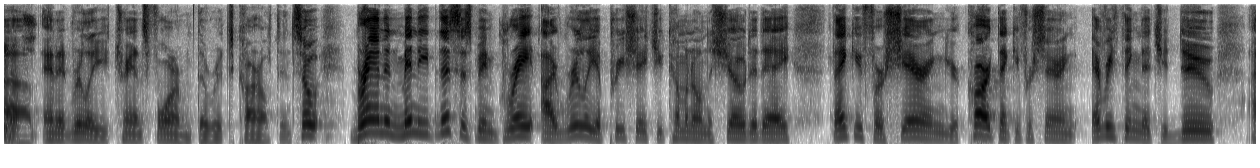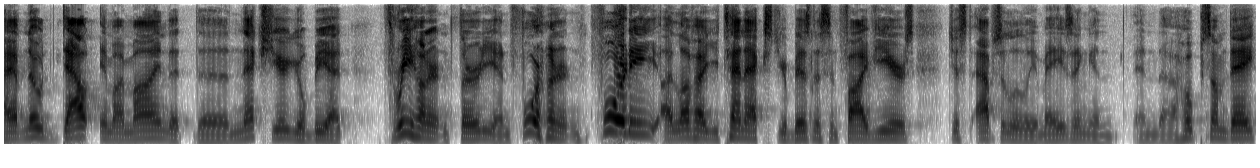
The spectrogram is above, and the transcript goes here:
yes. and it really transformed the Ritz Carlton. So, Brandon, Mindy, this has been great. I really appreciate you coming on the show today. Thank you for sharing your card. Thank you for sharing everything that you do. I have no doubt in my mind that the next year you'll be at 330 and 440. I love how you 10x your business in five years. Just absolutely amazing. And and I uh, hope someday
